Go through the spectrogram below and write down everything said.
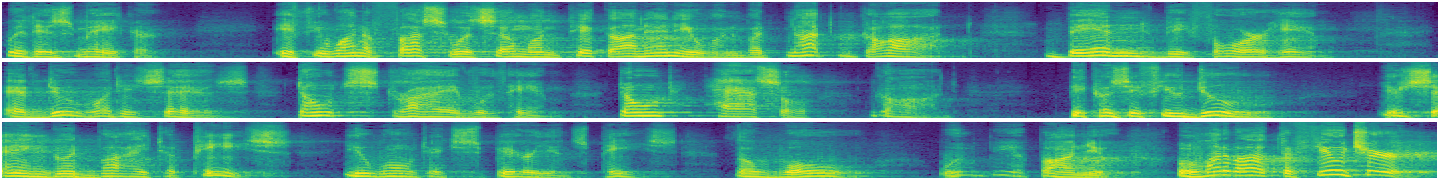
with his Maker. If you want to fuss with someone, pick on anyone, but not God. Bend before him and do what he says. Don't strive with him. Don't hassle God. Because if you do, you're saying goodbye to peace. You won't experience peace. The woe will be upon you. Well, what about the future?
